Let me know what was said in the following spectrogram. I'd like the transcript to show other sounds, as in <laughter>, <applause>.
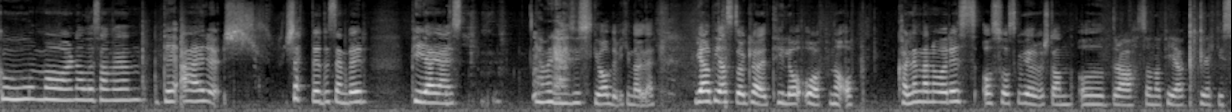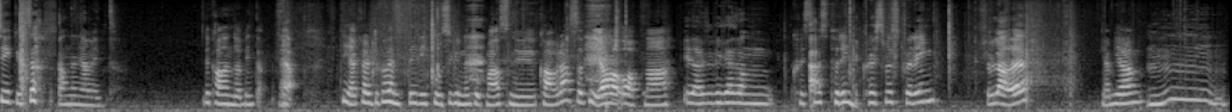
God morgen, alle sammen. Det er 6. desember. Pia og jeg ja, men Jeg husker jo aldri hvilken dag det er. Jeg og Pia står klare til å åpne opp kalenderne våre, og så skal vi gjøre vår stand og dra, sånn at Pia rekker sykehuset. Kan hende jeg har begynt. Det kan hende du har begynt, ja. Ja. Pia klarte ikke å vente i de to sekundene det tok meg å snu kameraet, så Pia har åpna I dag så fikk jeg sånn Christmas pudding. Christmas pudding. Sjokolade. Yum. Mm.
